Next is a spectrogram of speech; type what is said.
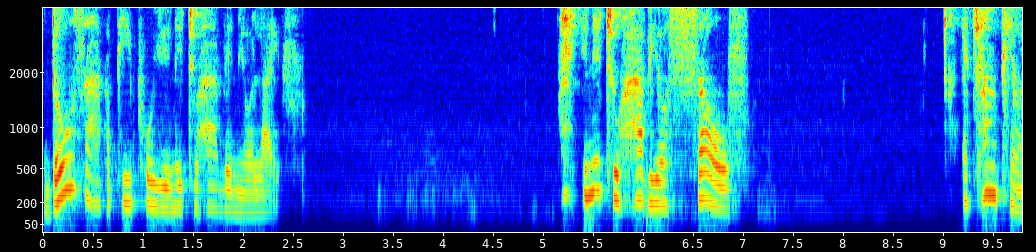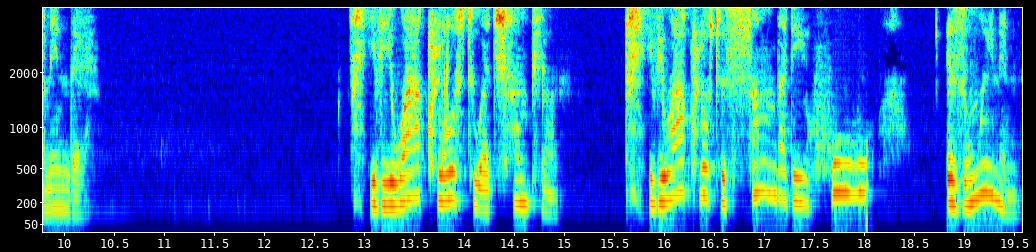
Those are the people you need to have in your life. You need to have yourself a champion in there. If you are close to a champion, if you are close to somebody who is winning,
